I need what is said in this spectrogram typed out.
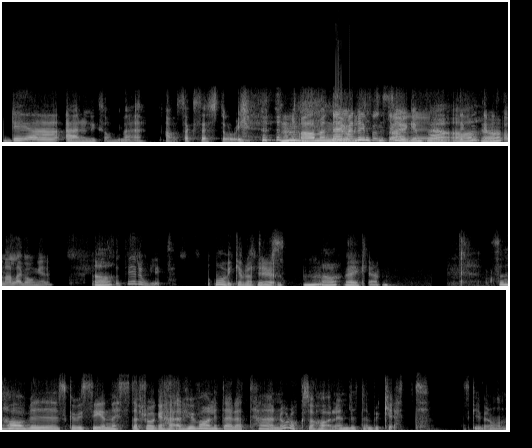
Det är en liksom, eh, ja, success story. Mm. Ja, men Nej, jag men blir det lite funkar, sugen på... Det Ja. funkar Ja. nästan alla gånger. Ja. Så det är roligt. Åh, vilka bra Kul. tips. Mm. Ja. Verkligen. Sen har vi, ska vi se nästa fråga här. Hur vanligt är det att tärnor också har en liten bukett? Skriver hon.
